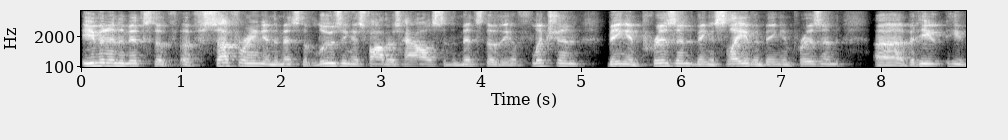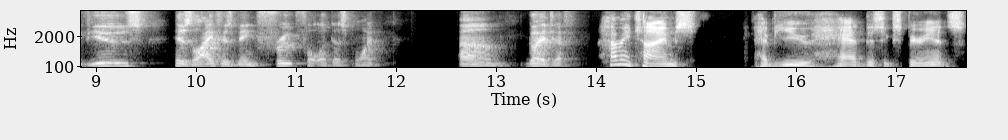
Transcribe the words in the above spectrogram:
even in the midst of, of suffering, in the midst of losing his father's house, in the midst of the affliction, being imprisoned, being a slave and being imprisoned. Uh, but he he views his life as being fruitful at this point. Um, go ahead, Jeff. How many times have you had this experience?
